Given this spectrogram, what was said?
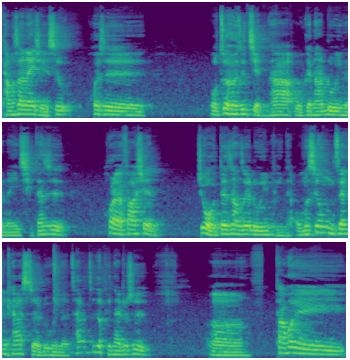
唐山那一期是会是我最后是剪他我跟他录音的那一期，但是后来发现，就我登上这个录音平台，我们是用 Zencastr 录音的，它这个平台就是，呃，它会。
